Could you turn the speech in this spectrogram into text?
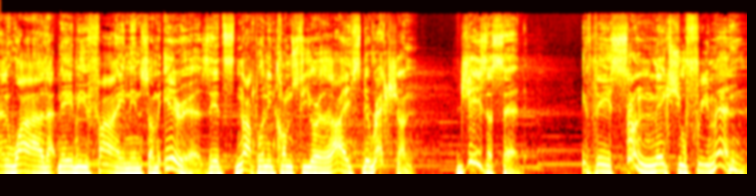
And while that may be fine in some areas, it's not when it comes to your life's direction. Jesus said, If the Son makes you free men,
